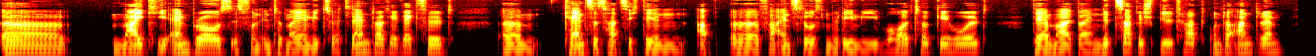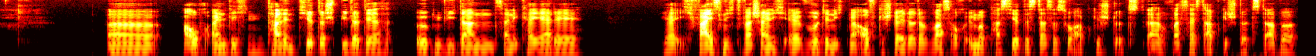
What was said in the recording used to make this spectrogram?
Äh, Mikey Ambrose ist von Inter Miami zu Atlanta gewechselt. Ähm, Kansas hat sich den ab, äh, vereinslosen Remy Walter geholt, der mal bei Nizza gespielt hat, unter anderem. Äh, auch eigentlich ein talentierter Spieler, der irgendwie dann seine Karriere, ja, ich weiß nicht, wahrscheinlich äh, wurde nicht mehr aufgestellt oder was auch immer passiert ist, dass er so abgestürzt, äh, was heißt abgestürzt, aber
